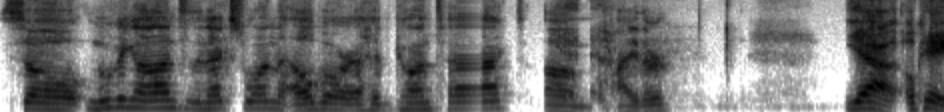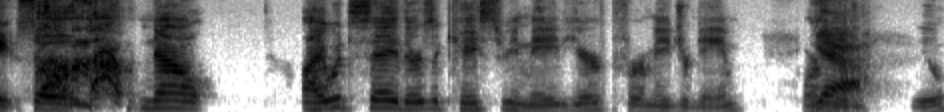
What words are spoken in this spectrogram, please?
So moving on to the next one, the elbow or a head contact. Um, either. Yeah. Okay. So, now, I would say there's a case to be made here for a major game. Or yeah. major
